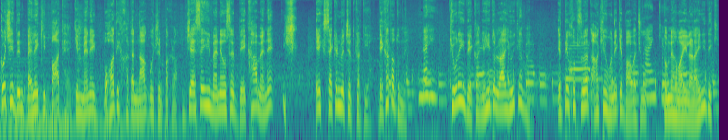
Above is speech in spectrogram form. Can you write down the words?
कुछ ही दिन पहले की बात है कि मैंने एक बहुत ही खतरनाक मुजरिम पकड़ा। जैसे ही मैंने उसे देखा मैंने एक सेकंड में चित कर दिया। देखा था तुमने? नहीं। क्यों नहीं देखा? यही तो लड़ाई हुई थी हमारी। इतनी खूबसूरत आँखें होने के बावजूद तुमने हमारी लड़ाई नहीं देखी।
